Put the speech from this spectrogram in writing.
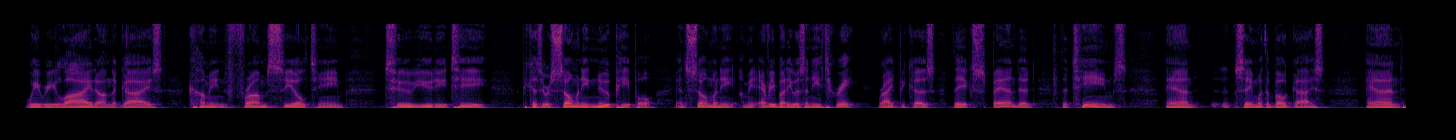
we relied on the guys coming from SEAL team to UDT because there were so many new people and so many. I mean, everybody was an E3, right? Because they expanded the teams, and uh, same with the boat guys. And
